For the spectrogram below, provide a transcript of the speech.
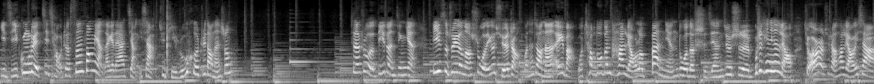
以及攻略技巧这三方面来给大家讲一下具体如何追到男生。先来说我的第一段经验。第一次追的呢，是我的一个学长，管他叫男 A 吧。我差不多跟他聊了半年多的时间，就是不是天天聊，就偶尔去找他聊一下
